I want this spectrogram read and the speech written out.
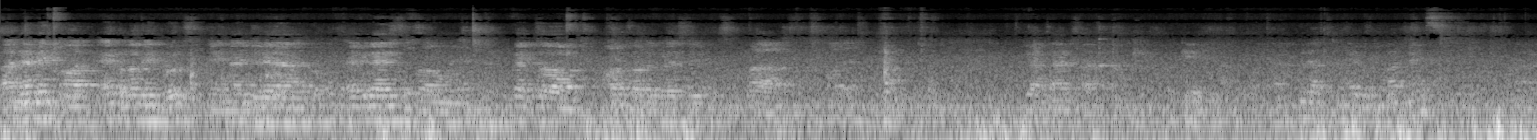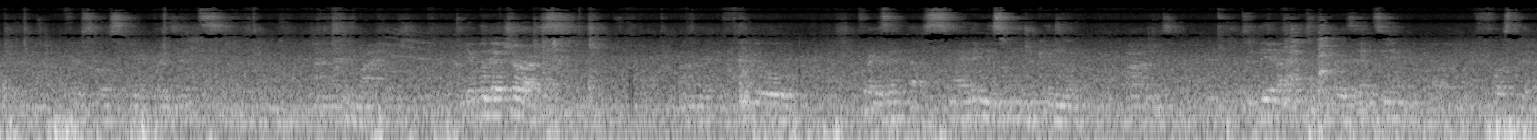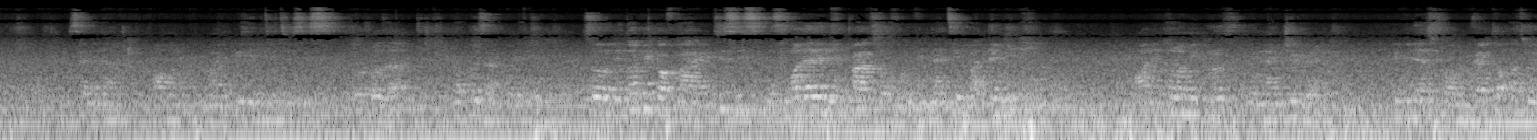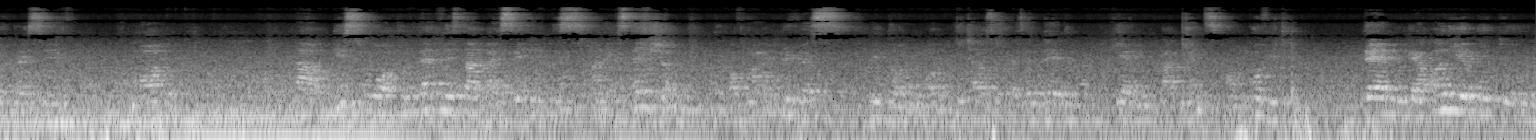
Pandemic on economic growth in Nigeria, evidence from vector autoregressive uh, Your time starts. Okay. Good afternoon, everyone. Professors here present and my able lecturers and fellow presenters. My name is Unju Kingdom and today I'm to be presenting first uh, seminar on my PhD thesis Proposal. proposal. So the topic of my thesis is modeling the impact of COVID-19 pandemic on economic growth in Nigeria. Evidence from vector autoregressive model. Now, this work, let me start by saying is an extension of my previous work, which I also presented here in departments on COVID. Then we are only able to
